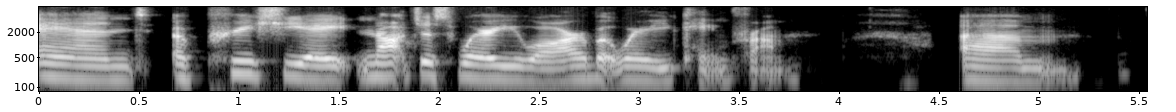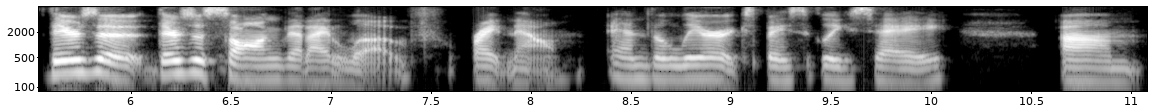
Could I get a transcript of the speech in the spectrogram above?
and appreciate not just where you are, but where you came from. Um, there's a there's a song that I love right now, and the lyrics basically say, um,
